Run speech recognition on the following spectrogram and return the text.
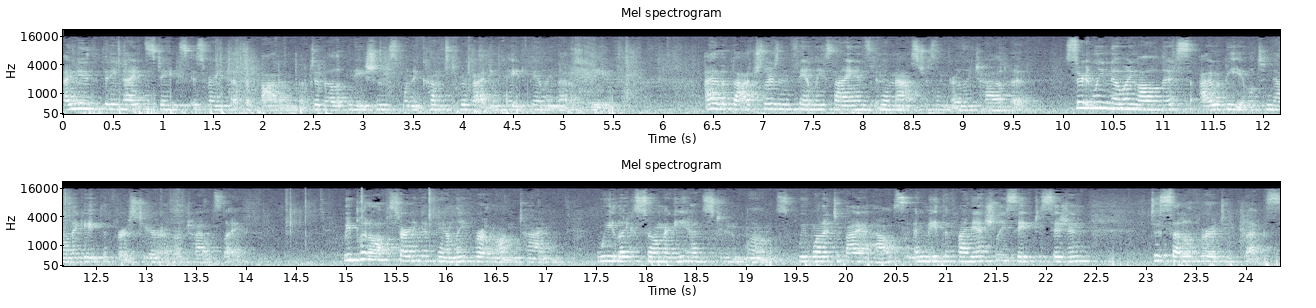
I knew that the United States is ranked at the bottom of developed nations when it comes to providing paid family medical leave. I have a bachelor's in family science and a master's in early childhood. Certainly knowing all this, I would be able to navigate the first year of our child's life. We put off starting a family for a long time. We, like so many, had student loans. We wanted to buy a house and made the financially safe decision to settle for a duplex.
